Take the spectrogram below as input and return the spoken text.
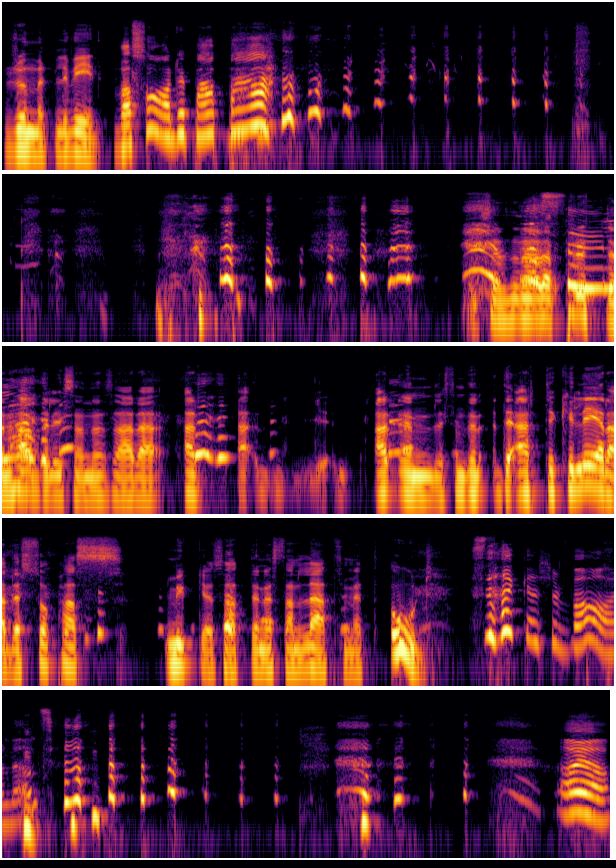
rummet bredvid. Vad sa du pappa? liksom den här prutten hade liksom den så här, ar, ar, ar, en, liksom, den, det artikulerade så pass mycket så att det nästan lät som ett ord. Stackars barn alltså. ja, ja,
